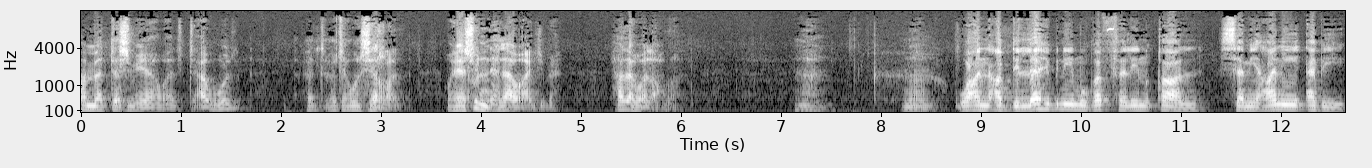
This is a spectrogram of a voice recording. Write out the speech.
أما التسمية والتعوذ فتكون سرا وهي سنة لا واجبة. هذا هو الأفضل. نعم. نعم. وعن عبد الله بن مغفل قال سمعني أبي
